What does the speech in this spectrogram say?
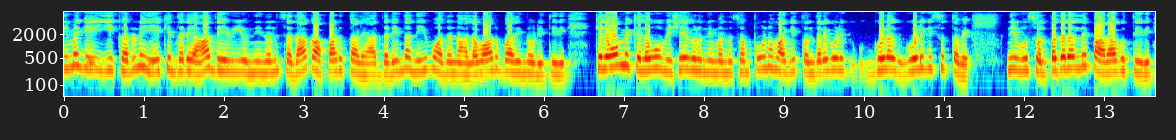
ನಿಮಗೆ ಈ ಕರುಣೆ ಏಕೆಂದರೆ ಆ ದೇವಿಯು ನಿನ್ನನ್ನು ಸದಾ ಕಾಪಾಡುತ್ತಾಳೆ. ಆದ್ದರಿಂದ ನೀವು ಅದನ್ನು ಹಲವಾರು ಬಾರಿ ನೋಡಿದ್ದೀರಿ. ಕೆಲವೊಮ್ಮೆ ಕೆಲವು ವಿಷಯಗಳು ನಿಮ್ಮನ್ನು ಸಂಪೂರ್ಣವಾಗಿ ತೊಂದರೆಗೊಳಗೊಳಗಿಸುತ್ತವೆ ನೀವು ಸ್ವಲ್ಪದರಲ್ಲೇ ಪಾರಾಗುತ್ತೀರಿ.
